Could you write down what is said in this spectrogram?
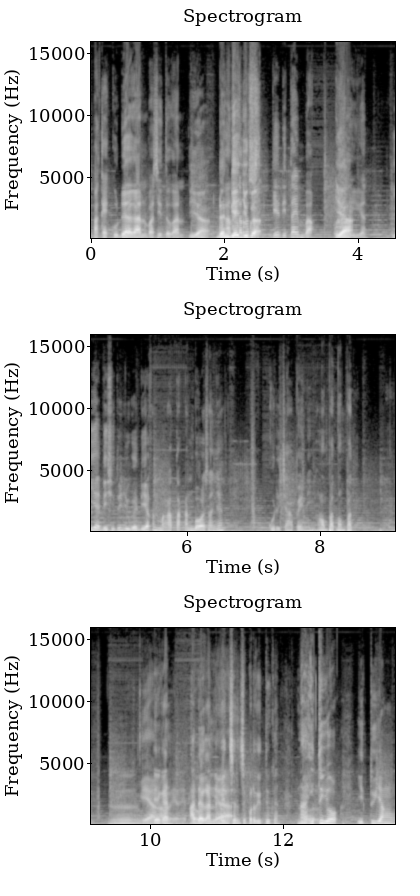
pakai kuda kan pas itu kan. Iya, dan Kan dia juga dia ditembak. Iya. kan? Iya di situ juga dia kan mengatakan bahwasanya gue udah capek nih lompat-lompat. Hmm, iya ya kan? kalau yang itu, Ada kan iya. mention seperti itu kan. Nah Betul. itu yo itu yang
